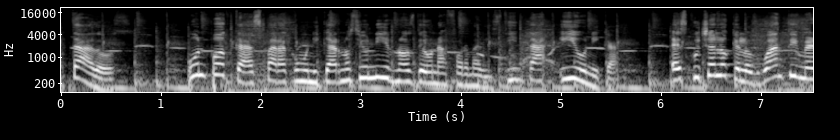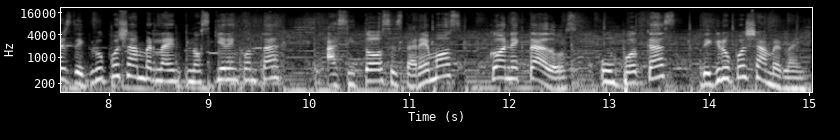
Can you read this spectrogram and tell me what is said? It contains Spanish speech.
Conectados, un podcast para comunicarnos y unirnos de una forma distinta y única. Escucha lo que los One Teamers de Grupo Chamberlain nos quieren contar. Así todos estaremos conectados. Un podcast de Grupo Chamberlain.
